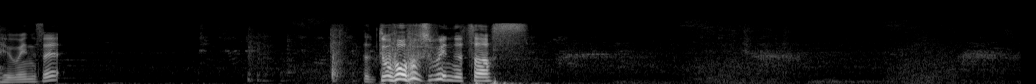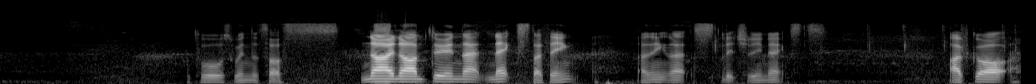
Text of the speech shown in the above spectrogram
who wins it? The Dwarves win the toss. Dwarves win the toss. No, no, I'm doing that next, I think. I think that's literally next. I've got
